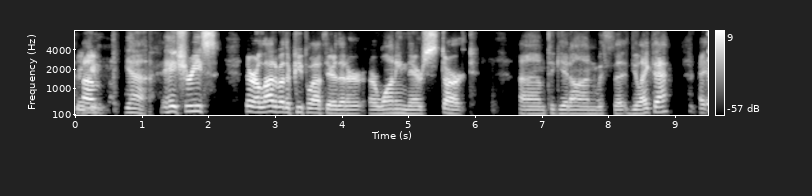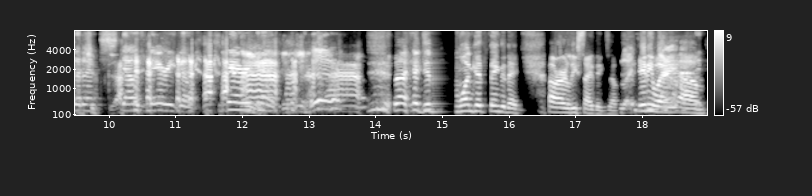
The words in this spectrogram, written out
Thank you. Um, yeah. Hey, Sharice, there are a lot of other people out there that are are wanting their start um, to get on with the. Do you like that? I, I should... that was very good. Very good. I did one good thing today, or at least I think so. Anyway, um,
